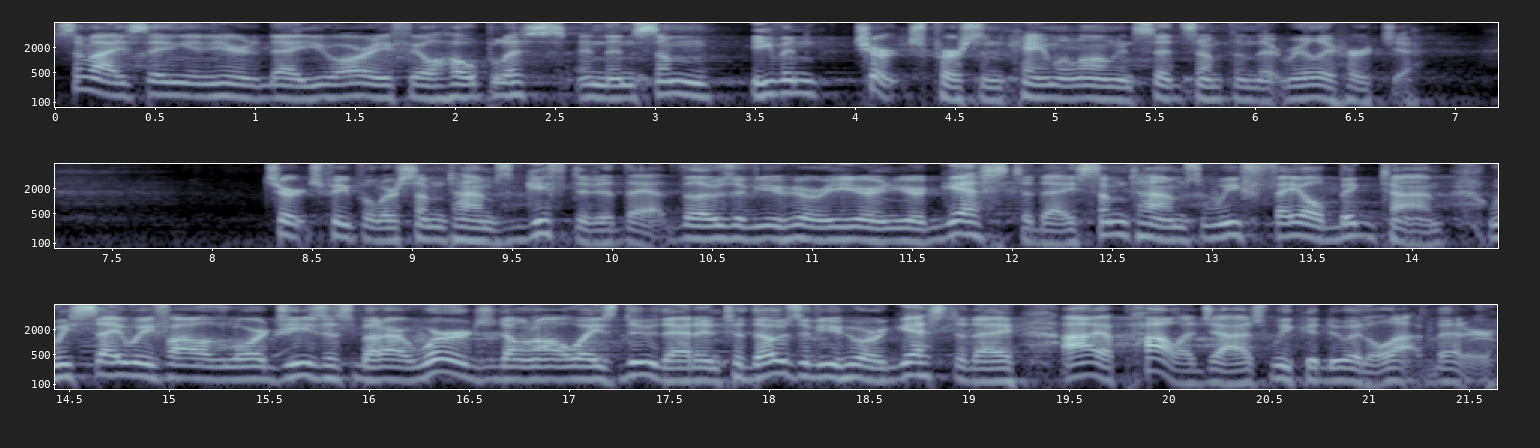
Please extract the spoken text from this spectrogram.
Somebody sitting in here today, you already feel hopeless, and then some, even church person, came along and said something that really hurt you. Church people are sometimes gifted at that. Those of you who are here and you're guests today, sometimes we fail big time. We say we follow the Lord Jesus, but our words don't always do that. And to those of you who are guests today, I apologize. We could do it a lot better.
